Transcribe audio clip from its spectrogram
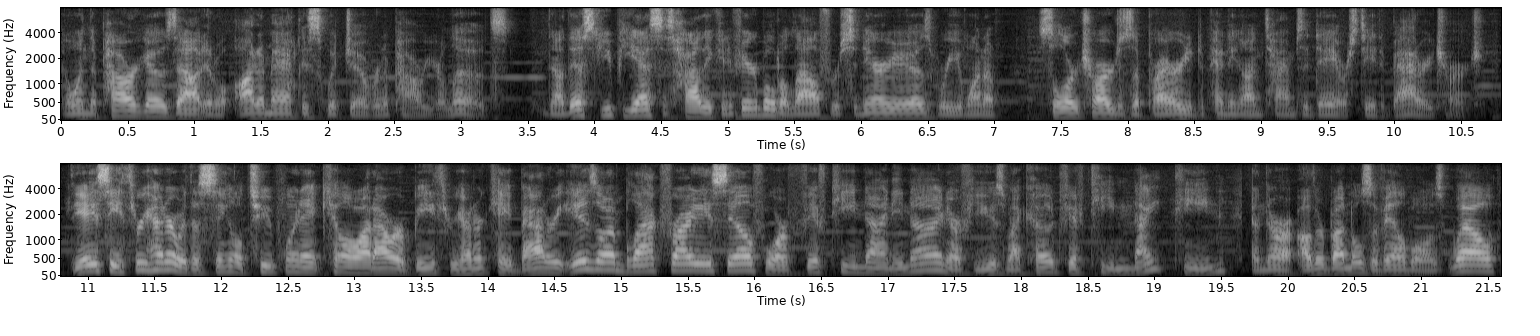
and when the power goes out, it'll automatically switch over to power your loads. Now this UPS is highly configurable to allow for scenarios where you want to Solar charge is a priority depending on times of day or state of battery charge. The AC300 with a single 2.8 kilowatt hour B300K battery is on Black Friday sale for $15.99 or if you use my code 1519 and there are other bundles available as well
